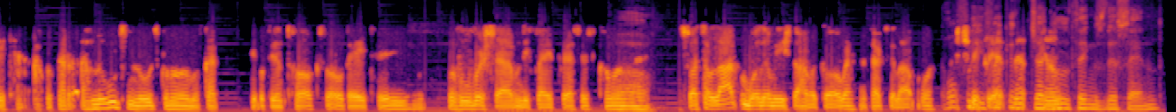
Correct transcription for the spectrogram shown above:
we've got loads and loads going on. We've got people doing talks all day too. We've over seventy flight racers coming. Oh. So it's a lot more than we used to have a go with. It's actually a lot more. Hopefully, if I can juggle you know? things this end,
